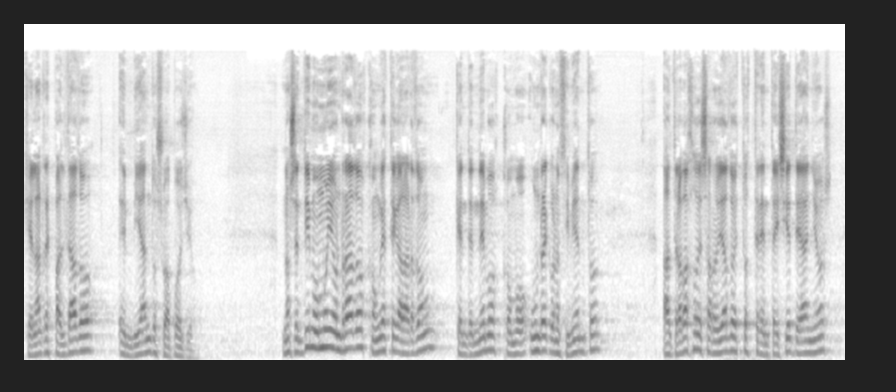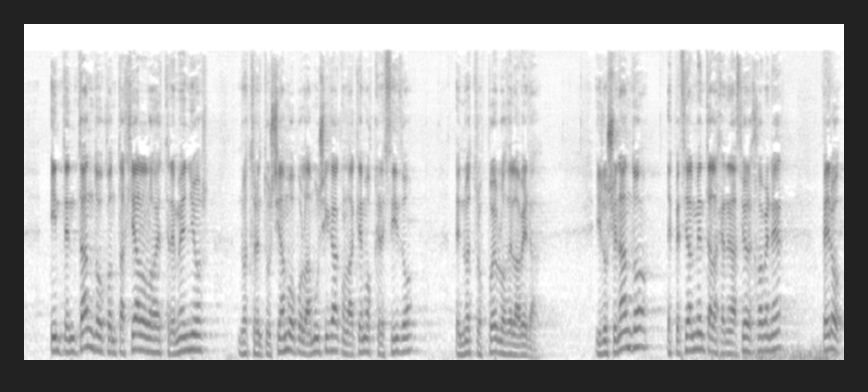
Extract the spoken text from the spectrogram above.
que la han respaldado enviando su apoyo. Nos sentimos muy honrados con este galardón que entendemos como un reconocimiento al trabajo desarrollado estos 37 años, intentando contagiar a los extremeños nuestro entusiasmo por la música con la que hemos crecido en nuestros pueblos de la Vera, ilusionando especialmente a las generaciones jóvenes, pero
